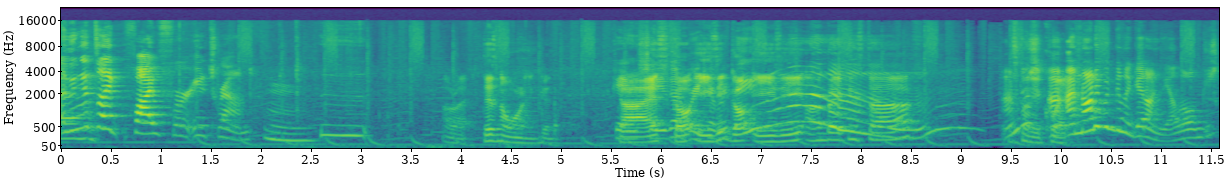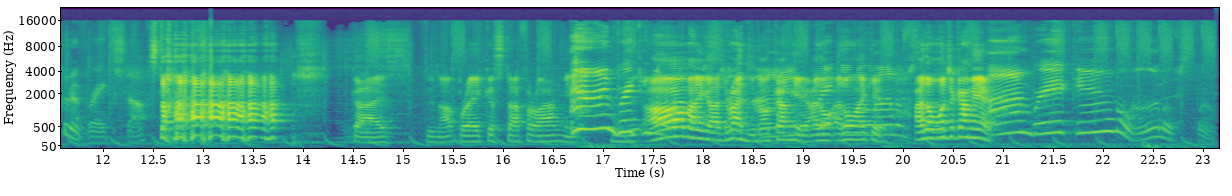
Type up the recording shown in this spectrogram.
I think it's like five for each round. Hmm. Mm. All right. There's no warning. Good. Okay, Guys, go easy, go easy on breaking hmm. stuff. I'm, It's gonna be just. I, am not even gonna get on yellow. I'm just gonna break stuff. Stop. Guys, do not break stuff around me. I'm breaking. Oh my gosh. Ryan, do not come I'm here. I don't I don't like breaking it. I don't want you to come here. I'm breaking a lot of stuff.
